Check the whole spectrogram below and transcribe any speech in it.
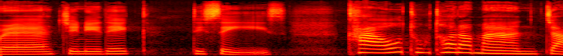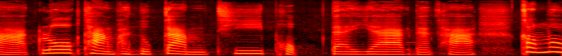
rare genetic disease เขาทุกทรมานจากโรคทางพันธุกรรมที่พบได้ยากนะคะคำว่า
